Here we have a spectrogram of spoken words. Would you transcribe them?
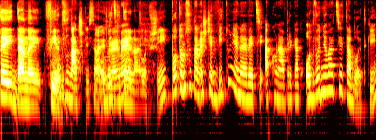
tej danej firmy. Značky Aj, vždycky ten je najlepší. Potom sú tam ešte vytunené veci, ako napríklad odvodňovacie tabletky.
